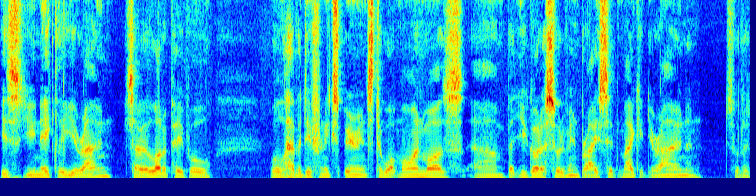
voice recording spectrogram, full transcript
is uniquely your own. So a lot of people will have a different experience to what mine was, um, but you've got to sort of embrace it, make it your own, and sort of,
